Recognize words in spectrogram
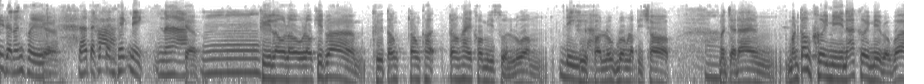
ีแต่หนังสือครับนะแต่ก็ค่ะเป็นเทคนิคนะคะครับอืม คือเราเราเราคิดว่าคือต้องต้องต้องให้เขามีส่วนร่วม ดีคือค่ะเขาร่วมร่วมรับผิดชอบอ่ามัมันจะได้มันก็เคยมีนะเคยมีแบบว่า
